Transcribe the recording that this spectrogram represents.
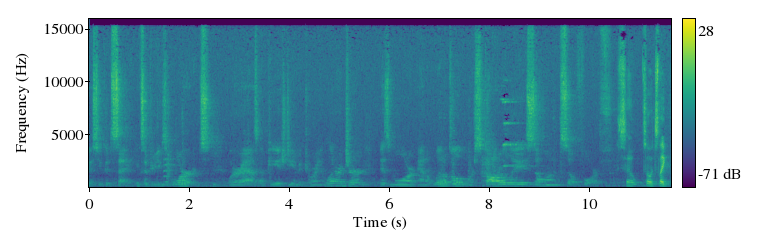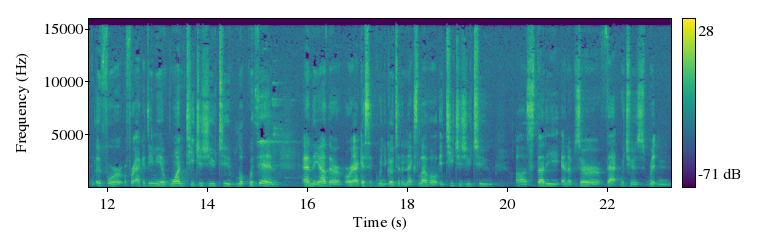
guess you could say, except you're using words. Whereas a PhD in Victorian literature is more analytical, more scholarly, so on and so forth. So, so it's like if for for academia, one teaches you to look within, and the other, or I guess when you go to the next level, it teaches you to uh, study and observe that which was written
